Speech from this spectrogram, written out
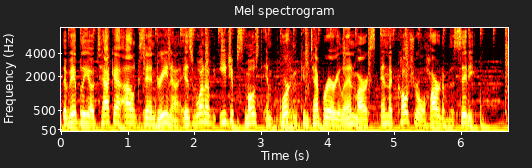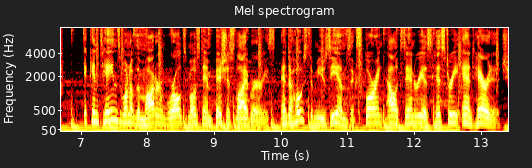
The Bibliotheca Alexandrina is one of Egypt's most important contemporary landmarks and the cultural heart of the city. It contains one of the modern world's most ambitious libraries and a host of museums exploring Alexandria's history and heritage.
